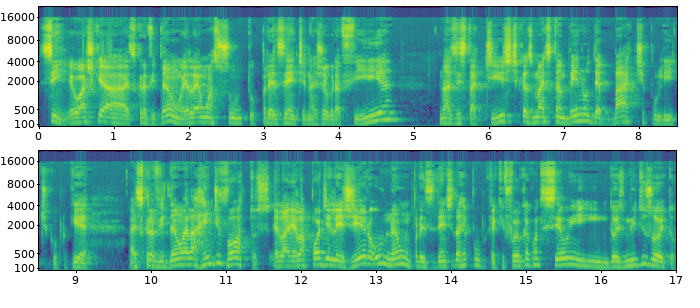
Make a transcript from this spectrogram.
Sim, eu acho que a escravidão ela é um assunto presente na geografia, nas estatísticas, mas também no debate político, porque a escravidão ela rende votos, ela, ela pode eleger ou não um presidente da República, que foi o que aconteceu em 2018.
